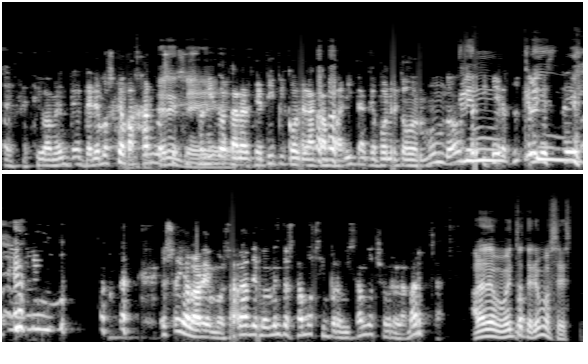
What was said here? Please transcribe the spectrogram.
Efectivamente. Tenemos que bajarnos ese sonido tan arquetípico de la campanita que pone todo el mundo. Eso ya lo haremos. Ahora de momento estamos improvisando sobre la marcha. Ahora de momento tenemos esto.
